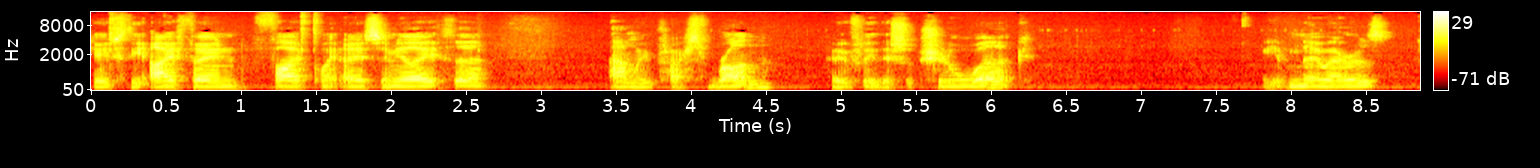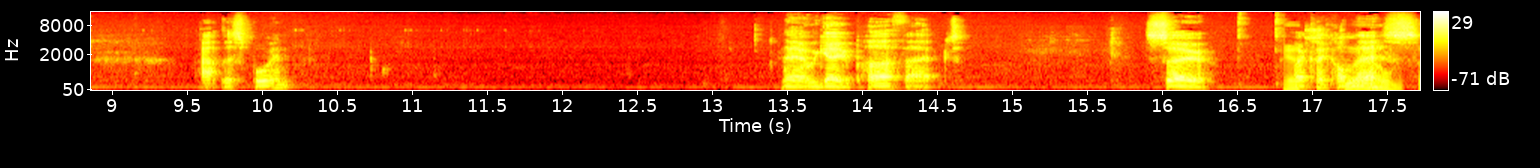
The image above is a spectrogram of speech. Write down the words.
Go to the iPhone 5.0 simulator and we press run. Hopefully this should all work. We have no errors at this point. There we go perfect. So, if I click on this,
